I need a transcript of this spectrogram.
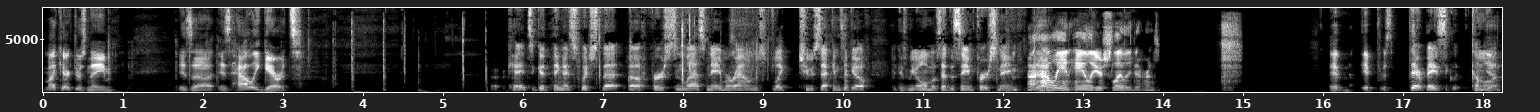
my character's name is uh is Hallie Garrett. Okay, it's a good thing I switched that uh, first and last name around like two seconds ago because we almost had the same first name. Uh, Yeah. Hallie and Haley are slightly different. It it They're basically. Come Yeah. on.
